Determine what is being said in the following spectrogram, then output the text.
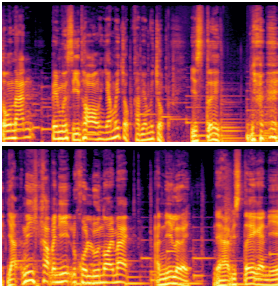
ตรงนั้นเป็นมือสีทองยังไม่จบครับยังไม่จบอีสเตอร์อย่างนี่ครับอันนี้คนรู้น้อยมาก อันนี้เลยนะครับอีสเตอร์อันนี้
